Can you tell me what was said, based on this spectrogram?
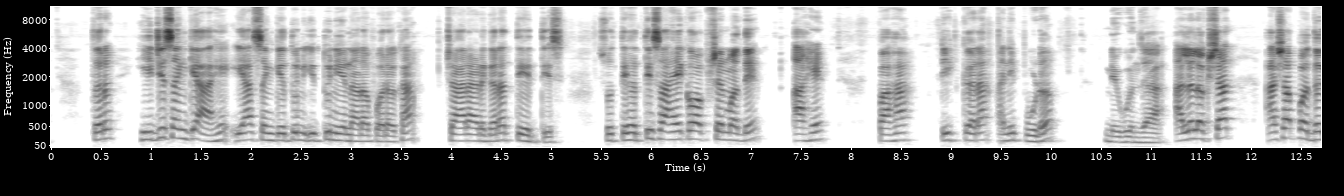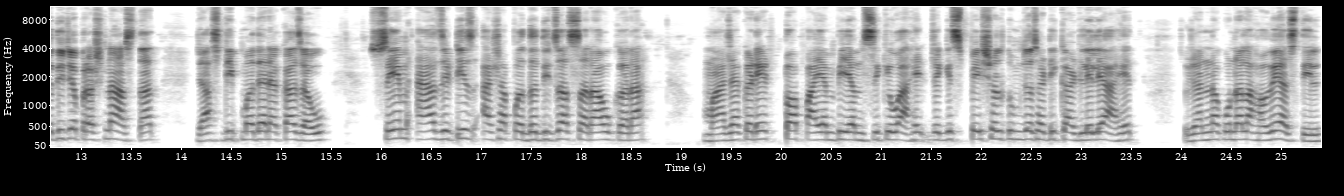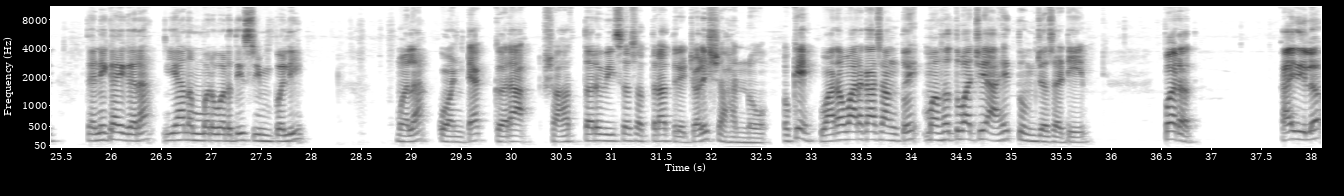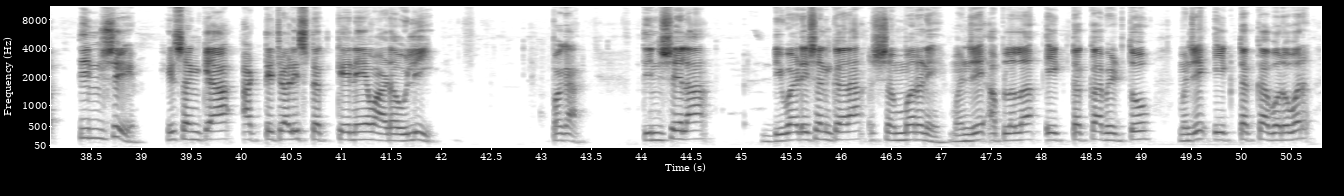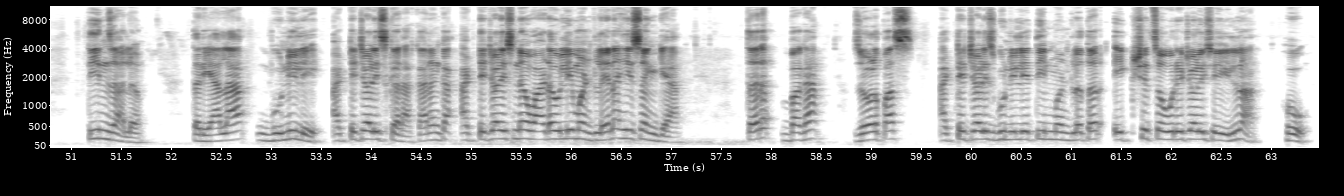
तर ही जी संख्या आहे या संख्येतून इथून येणारा फरक हा चार ॲड करा तेहतीस. सो तेहतीस आहे का ऑप्शनमध्ये आहे. पहा टिक करा आणि पुढं निघून जा. आलं लक्षात? अशा पद्धतीचे प्रश्न असतात. जास्त डीपमध्ये नका जाऊ. सेम ॲज इट इज अशा पद्धतीचा सराव करा. माझ्याकडे top I M P M C Q आहेत जे की स्पेशल तुमच्यासाठी काढलेले आहेत. सो ज्यांना कोणाला हवे असतील त्यांनी काय करा या नंबरवरती सिम्पली मला कॉन्टॅक्ट करा. शहात्तर वीस सतरा त्रेचाळीस शहाण्णव. ओके वारंवार का सांगतोय? महत्त्वाचे आहे तुमच्यासाठी. परत काय दिलं? तीनशे. ही संख्या अठ्ठेचाळीस टक्केने वाढवली. बघा तीनशेला डिवायडेशन करा शंभरने म्हणजे आपल्याला एक टक्का भेटतो. म्हणजे एक टक्का बरोबर तीन झालं. तर याला गुणिले अठ्ठेचाळीस करा. कारण का अठ्ठेचाळीसनं वाढवली म्हटलं ना ही संख्या. तर बघा जवळपास अठ्ठेचाळीस गुणिले तीन म्हटलं तर एकशे चौवेचाळीस येईल ना? हो.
